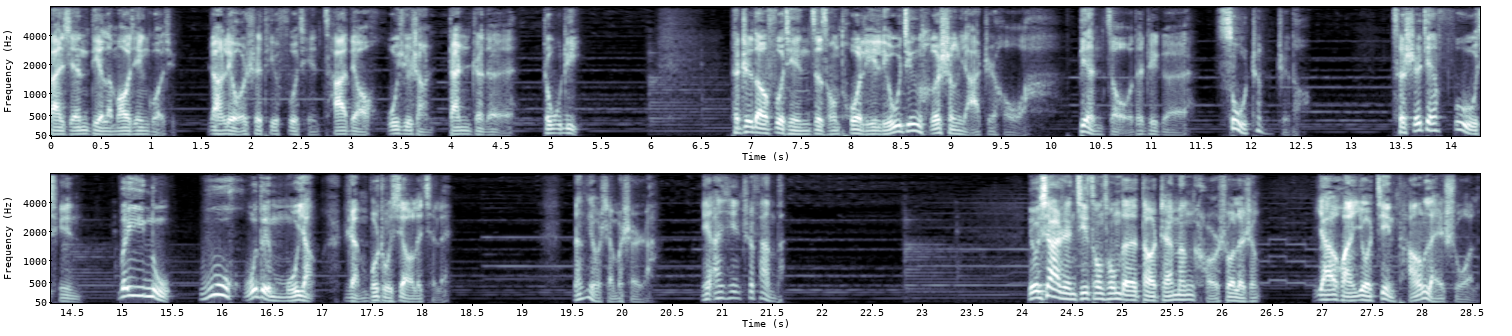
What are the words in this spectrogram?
范闲递了毛巾过去，让柳氏替父亲擦掉胡须上沾着的粥粒。他知道父亲自从脱离流金河生涯之后啊，便走的这个肃正之道。此时见父亲微怒乌胡的模样，忍不住笑了起来。能有什么事儿啊？您安心吃饭吧。有下人急匆匆的到宅门口说了声，丫鬟又进堂来说了。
